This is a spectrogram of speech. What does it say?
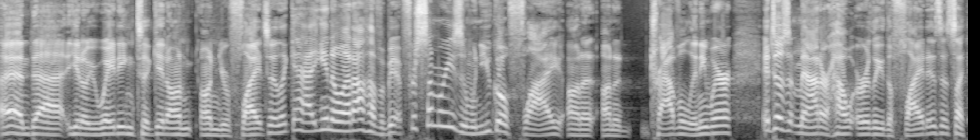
And, uh, you know, you're waiting to get on, on your flight. So like, yeah, you know what? I'll have a beer. For some reason, when you go fly on a, on a travel anywhere, it doesn't matter how early the flight is. It's like,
